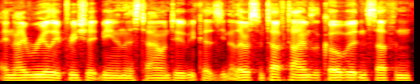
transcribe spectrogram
and I really appreciate being in this town too, because you know there was some tough times with COVID and stuff, and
